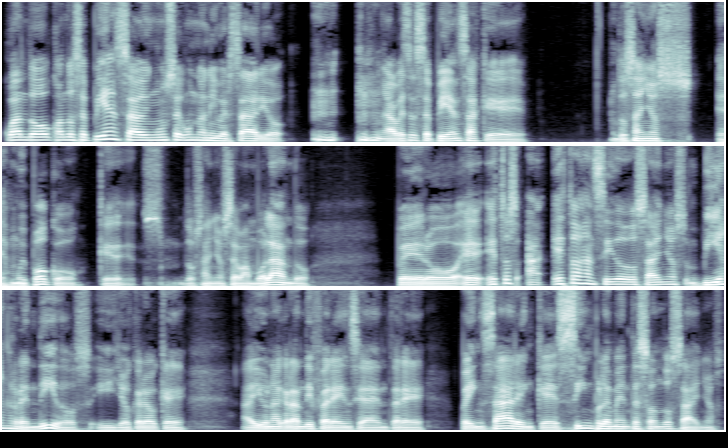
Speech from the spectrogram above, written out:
Cuando, cuando se piensa en un segundo aniversario, a veces se piensa que dos años es muy poco, que dos años se van volando, pero eh, estos, ah, estos han sido dos años bien rendidos y yo creo que hay una gran diferencia entre pensar en que simplemente son dos años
